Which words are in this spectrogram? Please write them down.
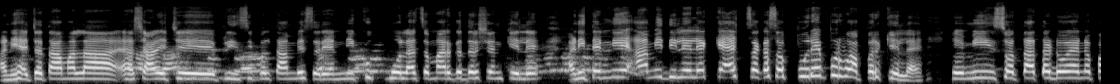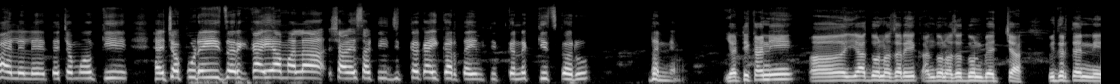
आणि ह्याच्यात आम्हाला शाळेचे प्रिन्सिपल तांबे सर यांनी खूप मोलाचं मार्गदर्शन केले आणि त्यांनी आम्ही दिलेल्या कॅचचा कसा पुरेपूर वापर केलाय. हे मी स्वतः आता डोळ्यानं पाहिलेले त्याच्यामुळं की ह्याच्या पुढेही जर काही आम्हाला शाळेसाठी जितकं काही करता येईल तितकं नक्कीच करू. धन्यवाद. या ठिकाणी या दोन हजार एक आणि दोन हजार दोन बॅचच्या विद्यार्थ्यांनी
